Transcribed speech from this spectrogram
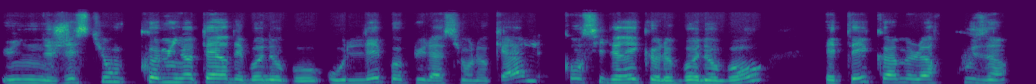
une gestion communautaire des bonobos où les populations locales considéraient que le bonobo était comme leur cousin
